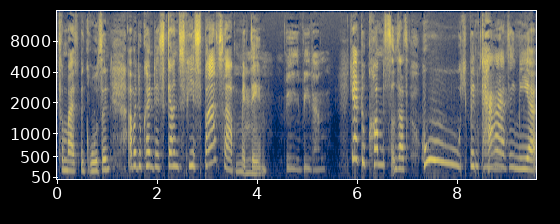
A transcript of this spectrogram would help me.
zum Beispiel gruseln, aber du könntest ganz viel Spaß haben mit denen. Wie, wie dann? Ja, du kommst und sagst, hu, ich bin Kasimir.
